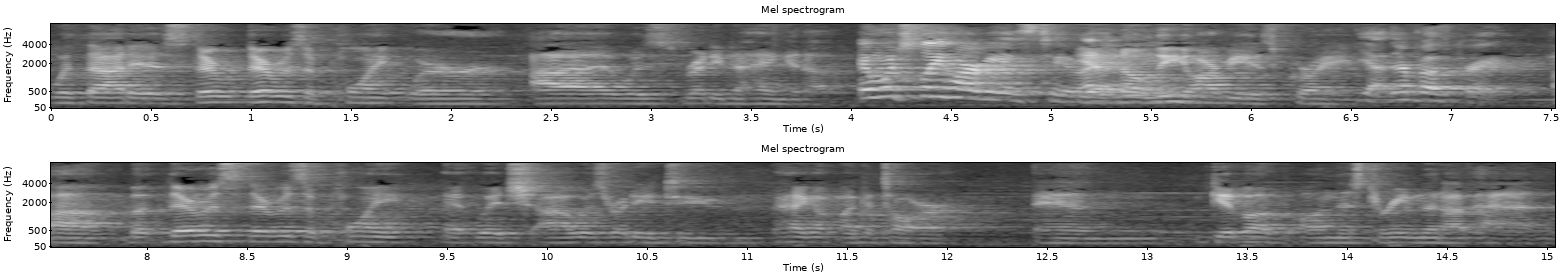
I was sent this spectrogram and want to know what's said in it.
with that is there. There was a point where I was ready to hang it up. And which Lee Harvey is too. Yeah, no, Lee Harvey is great. Yeah, they're both great. Uh, but there was there was a point at which I was ready to hang up my guitar and give up on this dream that I've had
